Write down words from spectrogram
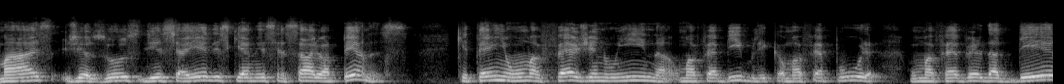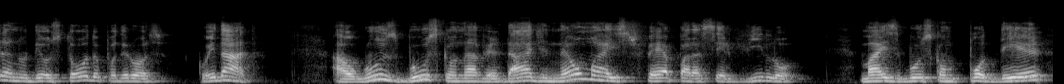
Mas Jesus disse a eles que é necessário apenas que tenham uma fé genuína, uma fé bíblica, uma fé pura, uma fé verdadeira no Deus Todo-Poderoso. Cuidado! Alguns buscam, na verdade, não mais fé para servi-lo, mas buscam poder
